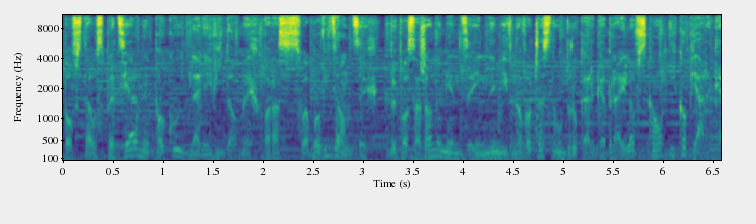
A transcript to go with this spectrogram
powstał specjalny pokój dla niewidomych oraz słabowidzących, wyposażony m.in. w nowoczesną drukarkę brajlowską i kopiarkę.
